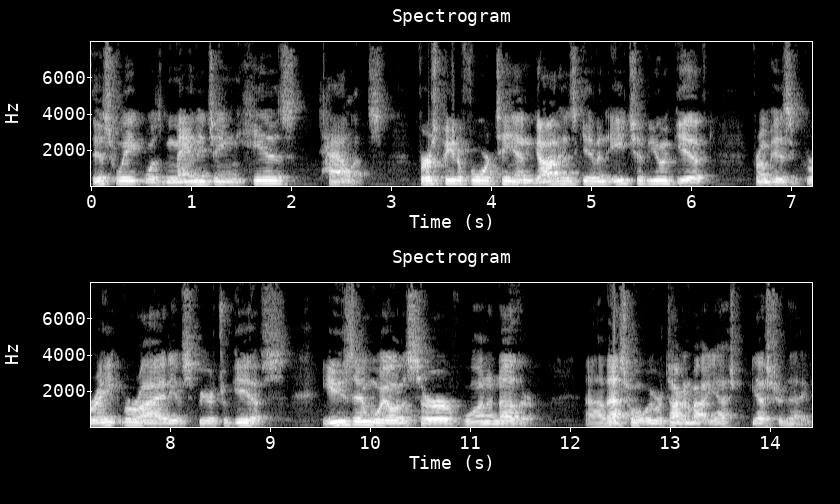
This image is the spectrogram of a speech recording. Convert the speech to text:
This week was managing his talents. 1 Peter 4:10, God has given each of you a gift from his great variety of spiritual gifts. Use them well to serve one another. Uh, that's what we were talking about yes- yesterday.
